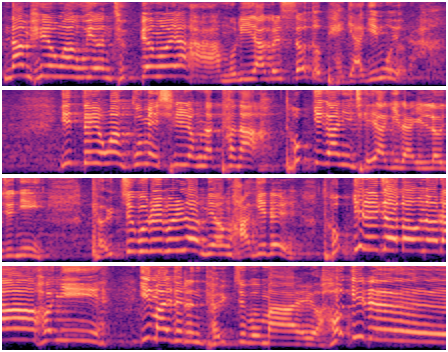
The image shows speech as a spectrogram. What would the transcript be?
남해용왕 우연 득병어야 아무리 약을 써도 백약이 무효라. 이때 용왕 꿈에 실력 나타나 토끼간이 제약이라 일러주니 별주부를 불러 명하기를 토끼를 잡아오너라 허니 이 말들은 별주부 말 허기를.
